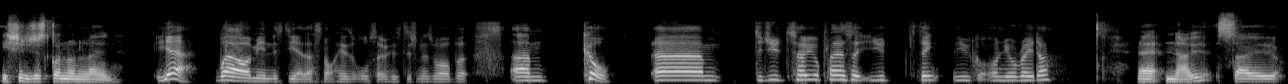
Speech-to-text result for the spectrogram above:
he should have just gone on loan. Yeah. Well, I mean, it's, yeah, that's not his also his decision as well. But um, cool. Um, did you tell your players that you think you've got on your radar? Uh, no. So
